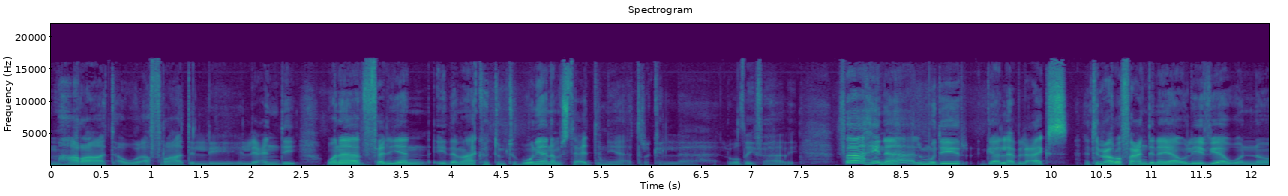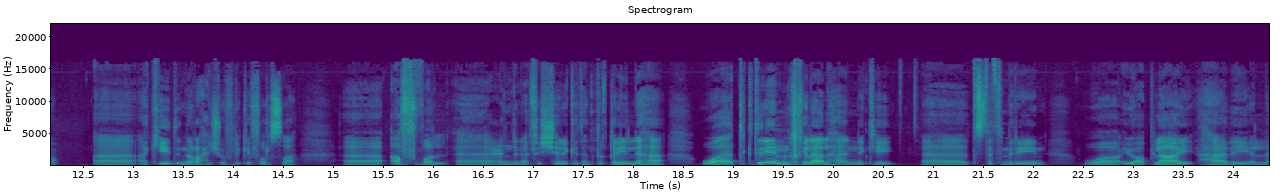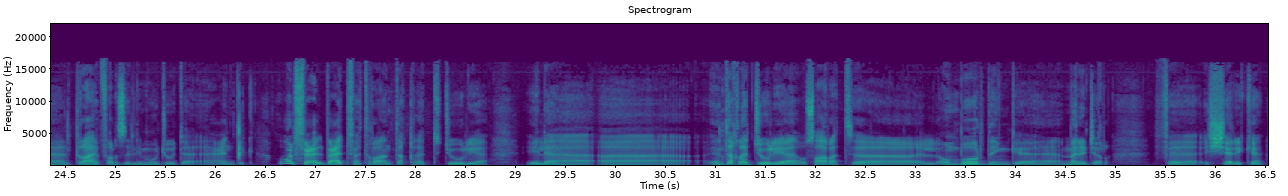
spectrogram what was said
مهارات أو الأفراد اللي اللي عندي. وأنا فعليا إذا ما كنتم تبوني أنا مستعد إني أترك الوظيفة هذه. فهنا المدير قال لها بالعكس أنت معروفة عندنا يا أوليفيا وإنه آه، أكيد إنه راح يشوف لك فرصة آه، أفضل آه، عندنا في الشركة تنتقلين لها وتقدرين من خلالها إنك تستثمرين و you apply هذه ال drivers اللي موجودة عندك. وبالفعل بعد فترة انتقلت جوليا إلى انتقلت جوليا وصارت ال onboarding manager في الشركة.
